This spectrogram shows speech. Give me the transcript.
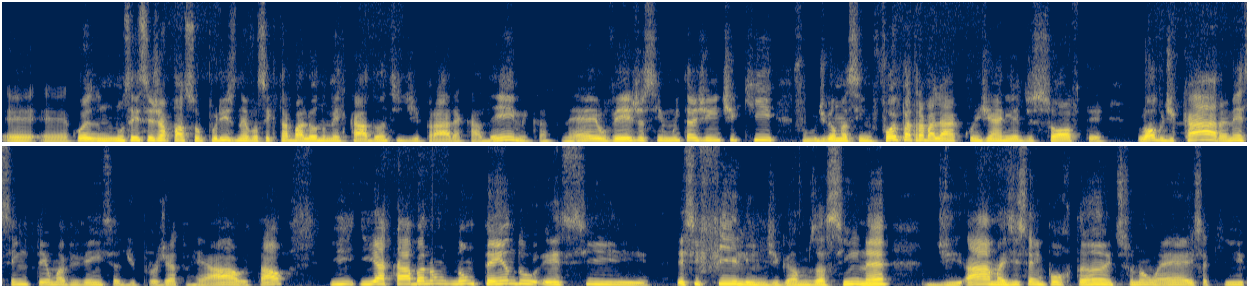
é, é coisa. Não sei se você já passou por isso, né? Você que trabalhou no mercado antes de ir para a área acadêmica, né? Eu vejo assim muita gente que, digamos assim, foi para trabalhar com engenharia de software logo de cara, né, sem ter uma vivência de projeto real e tal, e, e acaba não, não tendo esse, esse feeling, digamos assim, né, de ah, mas isso é importante, isso não é, isso aqui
